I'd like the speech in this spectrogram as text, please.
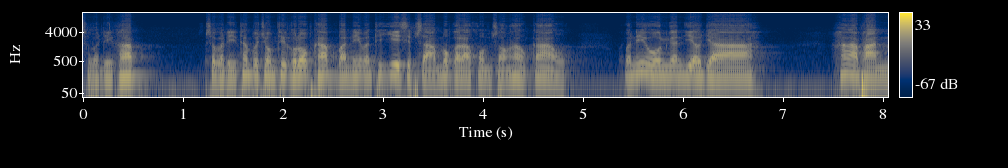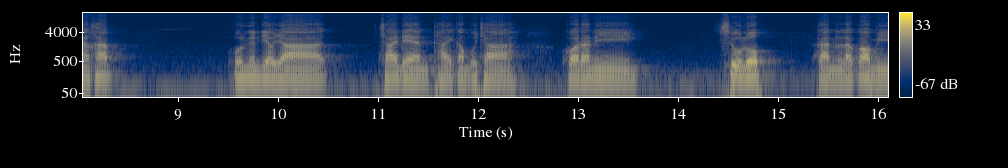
สวัสดีครับ สวัสดีท่านผู้ชมที่เคารพครับ วันนี้วันที่ 23 มกราคม 259 วันนี้โอนเงินเยียวยา 5,000 นะครับ โอนเงินเยียวยาชายแดนไทยกัมพูชา กรณีสู้รบกันแล้วก็มี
